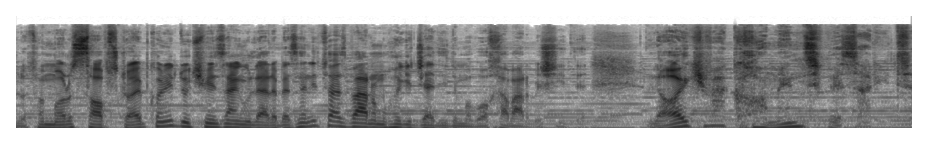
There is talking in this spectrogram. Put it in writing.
لطفا ما رو subscribe کنید دکمه زنگوله رو بزنید تا از برنامه های جدید ما با خبر بشید. like و کامنت بذارید.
